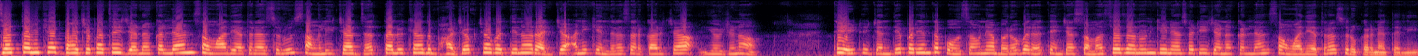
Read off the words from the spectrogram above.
जत तालुक्यात भाजपाचे जनकल्याण संवाद यात्रा सुरू. सांगलीच्या जत तालुक्यात भाजपच्या वतीनं राज्य आणि केंद्र सरकारच्या योजना थेट जनतेपर्यंत पोहोचवण्याबरोबरच त्यांच्या समस्या जाणून घेण्यासाठी जनकल्याण संवाद यात्रा सुरू करण्यात आली.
